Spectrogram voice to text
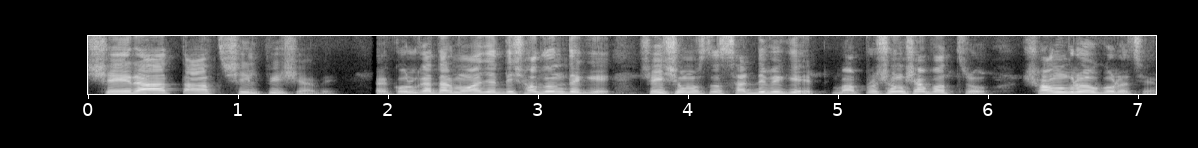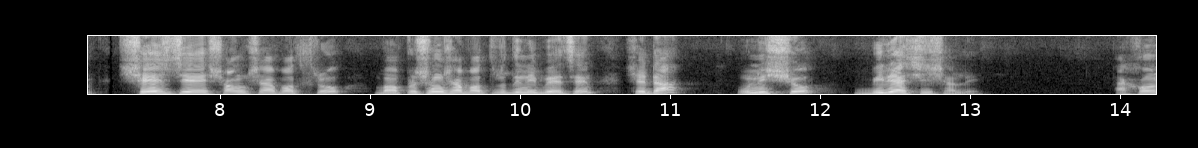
সেরা তাঁত শিল্পী হিসাবে। কলকাতার মহাজাতি সদন থেকে সেই সমস্ত সার্টিফিকেট বা প্রশংসাপত্র সংগ্রহ করেছেন। শেষ যে শংসাপত্র বা প্রশংসাপত্র তিনি পেয়েছেন সেটা উনিশশো বিরাশি সালে। এখন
